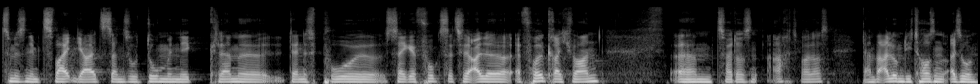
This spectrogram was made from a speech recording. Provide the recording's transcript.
zumindest in dem zweiten Jahr, als dann so Dominik, Klemme, Dennis Pohl, Sergei Fuchs, als wir alle erfolgreich waren, ähm, 2008 war das, da haben wir alle um die 1000, also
